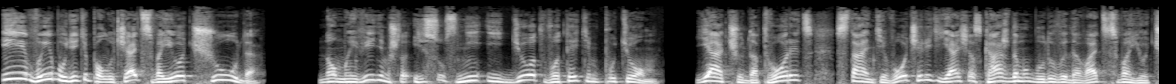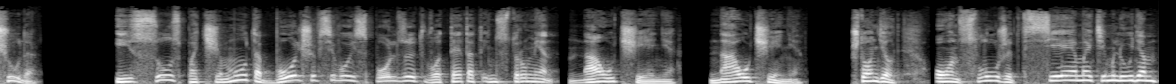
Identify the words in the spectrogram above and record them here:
и вы будете получать свое чудо. Но мы видим, что Иисус не идет вот этим путем. Я чудотворец, станьте в очередь, я сейчас каждому буду выдавать свое чудо. Иисус почему-то больше всего использует вот этот инструмент – научение. Научение. Что он делает? Он служит всем этим людям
